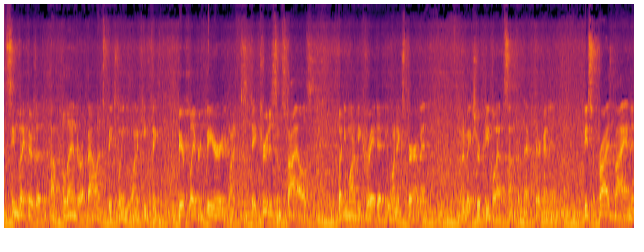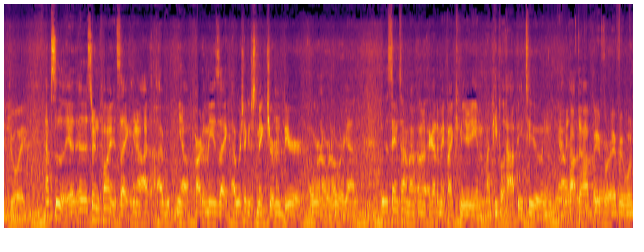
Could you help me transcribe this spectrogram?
It seems like there's a, a blend or a balance between you want to keep things beer flavored beer, you want to stay true to some styles, but you want to be creative, you want to experiment, you want to make sure people have something that they're going to be surprised by and enjoy. Absolutely. At, at a certain point, it's like you know, I, I, you know, part of me is like, I wish I could just make German beer over and over and over again. But at the same time, I, I got to make my community and my people happy too. And you know, we have to have beer for everyone.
